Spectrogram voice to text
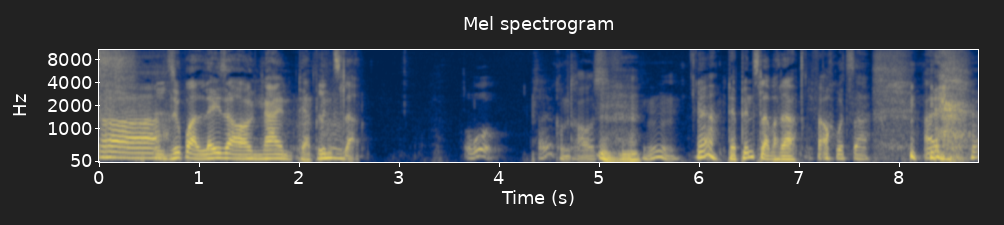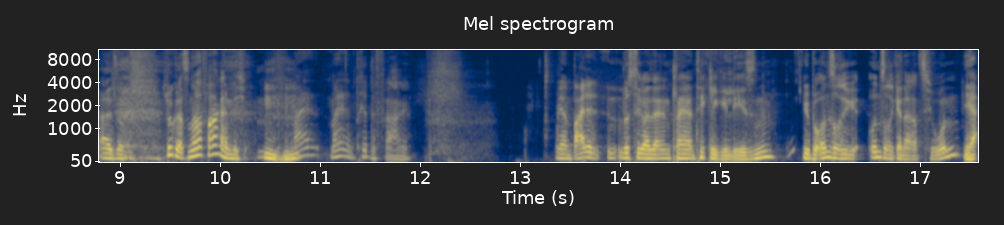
ah. Super Laseraugen. Nein, der Blinzler. Oh, Sonne kommt raus. Hm. Ja, der Blinzler war da. Ich war auch kurz da. Also, Lukas, noch eine Frage an dich. Meine, meine dritte Frage. Wir haben beide lustigerweise einen kleinen Artikel gelesen über unsere, unsere Generation. Ja.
